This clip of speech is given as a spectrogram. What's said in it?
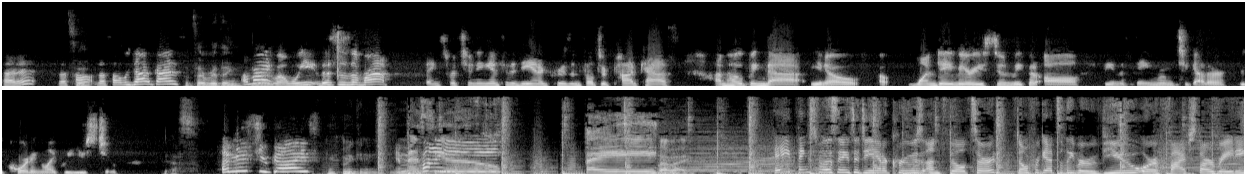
that it? That's That's all. it. That's all we got, guys. That's everything. All right. Yeah. Well, we this is a wrap. Thanks for tuning in to the Deanna Cruz Unfiltered podcast. I'm hoping that you know uh, one day very soon we could all be in the same room together recording like we used to. yes. I miss you guys. We can. I miss you. Bye. Bye bye. Hey, thanks for listening to Deanna Cruz Unfiltered. Don't forget to leave a review or a five star rating.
